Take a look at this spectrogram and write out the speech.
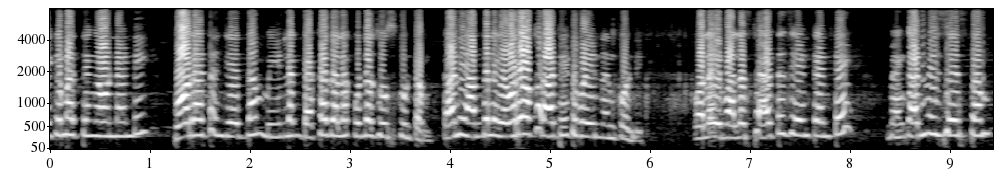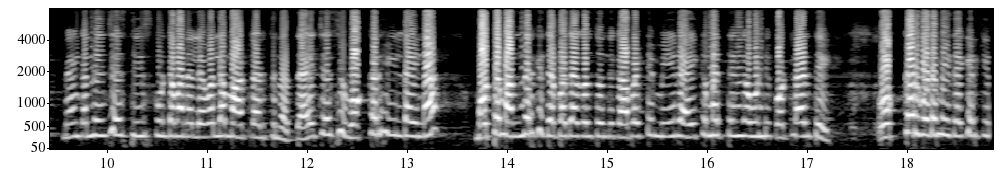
ఐకమత్యంగా ఉండండి పోరాటం చేద్దాం మీ ఇళ్ళకి డక్క తలకుండా చూసుకుంటాం. కానీ అందులో ఎవరో ఒకరు అటు ఇటు పోయింది అనుకోండి. వాళ్ళ వాళ్ళ స్ట్రాటజీ ఏంటంటే మేము కన్విన్స్ చేస్తాం మేము కన్విన్స్ చేసి తీసుకుంటాం అనే లెవెల్లో మాట్లాడుతున్నారు. దయచేసి ఒక్కరు హీల్డ్ అయినా మొత్తం అందరికీ దెబ్బ తగులుతుంది కాబట్టి మీరు ఐకమత్యంగా ఉండి కొట్లాడితే ఒక్కరు కూడా మీ దగ్గరికి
